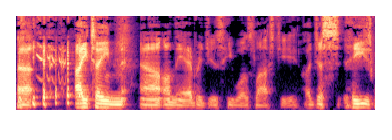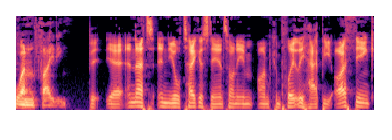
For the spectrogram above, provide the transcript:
Uh, 18 uh, on the averages he was last year. I just, he's one fading. But yeah, and that's and you'll take a stance on him. I'm completely happy. I think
